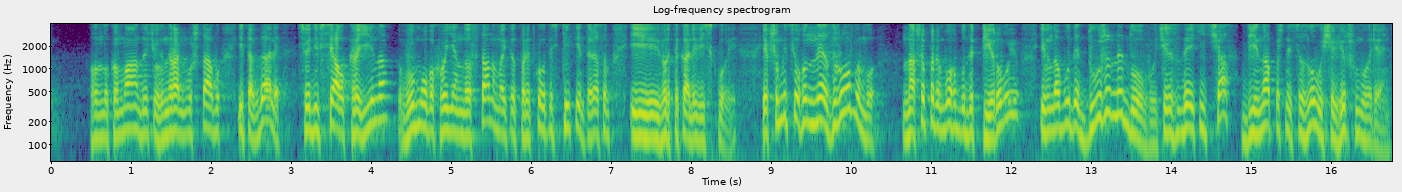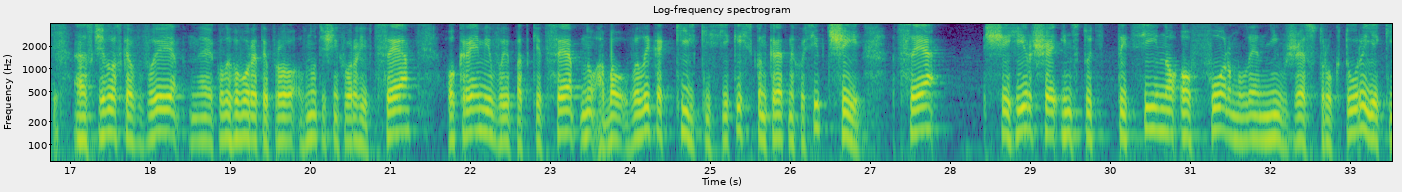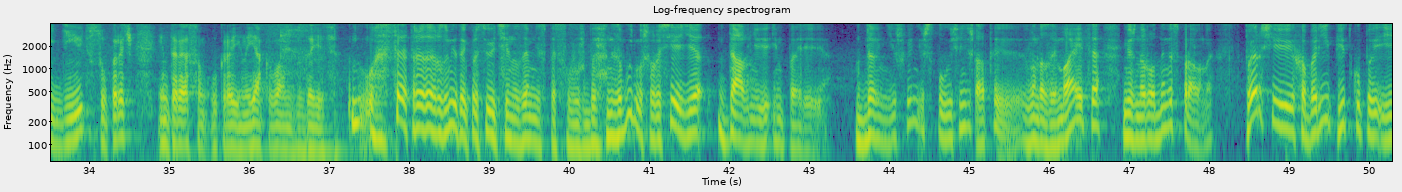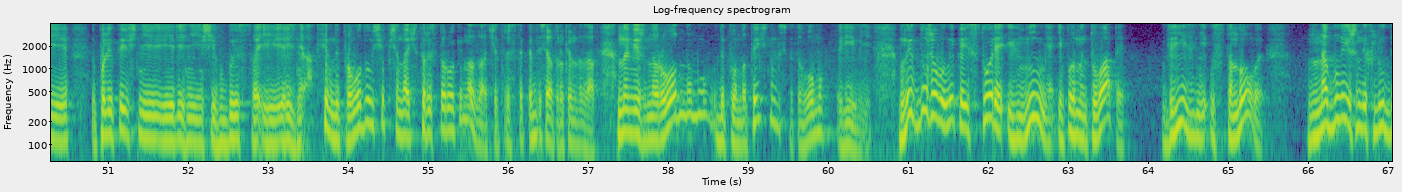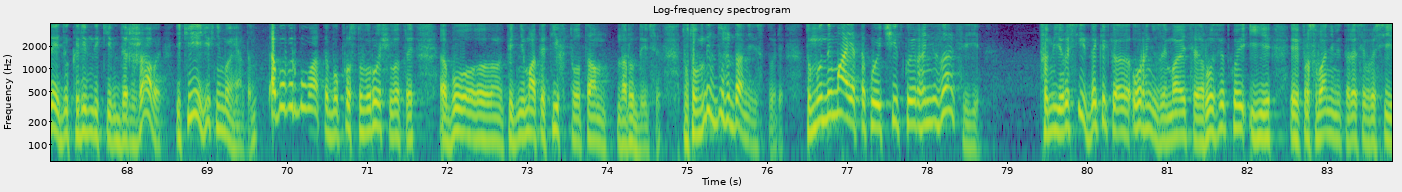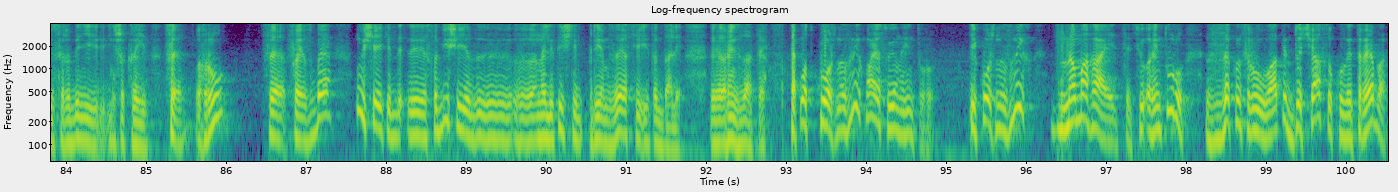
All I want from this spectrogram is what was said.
головнокомандуючого, генеральному штабу і так далі. Сьогодні вся Україна в умовах воєнного стану має підпорядковуватись тільки інтересам і вертикалі військовій. Якщо ми цього не зробимо, наша перемога буде піровою, і вона буде дуже недовго. Через деякий час війна почнеться знову ще в гіршому варіанті. Е, Скажіть, будь ласка, ви е, коли говорите про внутрішніх ворогів, це окремі випадки, це ну або велика кількість якихось конкретних осіб, чи це ще гірше інституційно оформлені вже структури, які діють всупереч інтересам України? Як вам здається? Ну, це треба розуміти, як працюють іноземні спецслужби. Не забудьмо, що Росія є давньою імперією, давнішою, ніж Сполучені Штати. Вона займається міжнародними справами. Перші хабарі, підкупи і політичні і різні інші вбивства і різні акції вони проводили ще починаючи 300 років назад чи 350 років назад на міжнародному дипломатичному світовому рівні. В них дуже велика історія і вміння імплементувати в різні установи наближених людей до керівників держави, які є їхніми агентами, або вербувати, або просто вирощувати, або е, піднімати тих, хто там народився. Тобто в них дуже давня історія. Тому немає такої чіткої організації. В самій Росії декілька органів займаються розвідкою і е, просуванням інтересів Росії всередині інших країн. Це ГРУ, це ФСБ, ну ще які е, слабіші є е, е, аналітичні при МЗС і так далі е, організаціях. Так от кожна з них має свою агентуру. І кожна з них намагається цю агентуру законсервувати до часу, коли треба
